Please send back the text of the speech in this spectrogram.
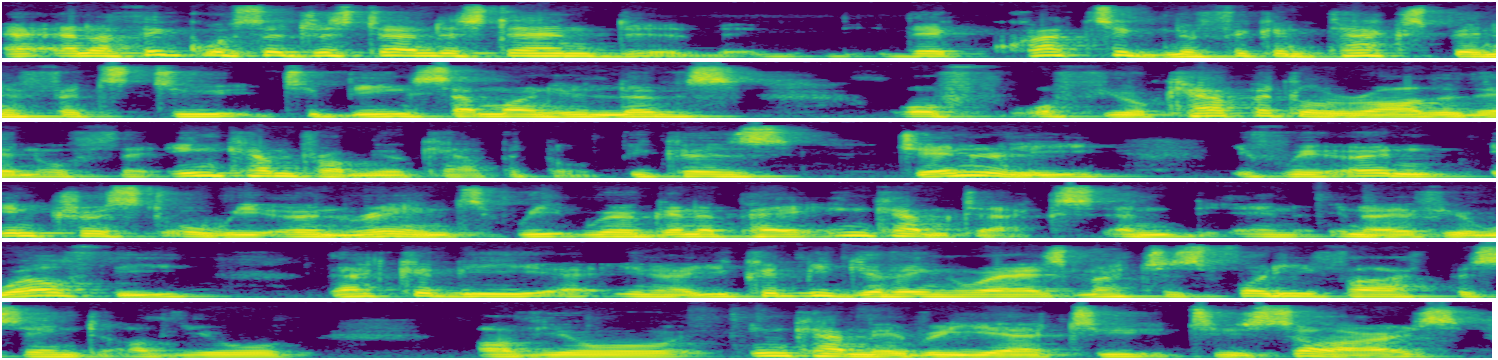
And I think also just to understand, there are quite significant tax benefits to, to being someone who lives off, off your capital rather than off the income from your capital. Because generally, if we earn interest or we earn rent, we, we're going to pay income tax. And, and you know, if you're wealthy, that could be, uh, you know, you could be giving away as much as 45% of your of your income every year to to SARS.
